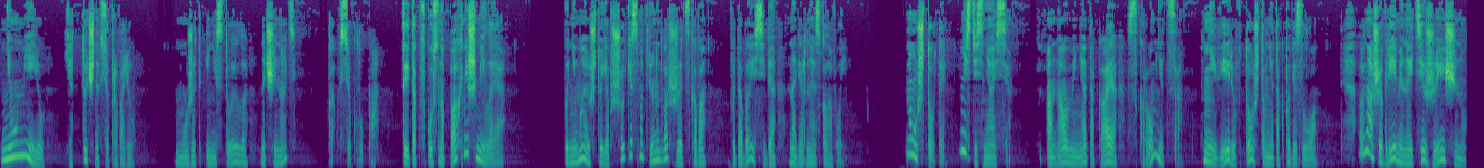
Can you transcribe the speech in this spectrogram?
не умею. Я точно все провалю. Может, и не стоило начинать? Как все глупо. Ты так вкусно пахнешь, милая. Понимаю, что я в шоке смотрю на Дворжецкого, выдавая себя, наверное, с головой. Ну что ты, не стесняйся. Она у меня такая скромница. Не верю в то, что мне так повезло. В наше время найти женщину,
